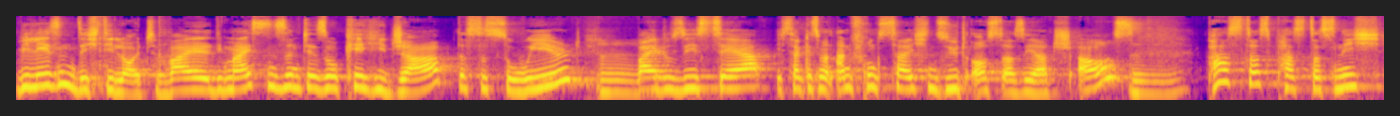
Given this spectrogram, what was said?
Wie lesen dich die Leute? Weil die meisten sind ja so, okay, Hijab, das ist so weird, weil du siehst sehr, ich sag jetzt mal in Anführungszeichen, südostasiatisch aus. Passt das, passt das nicht?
